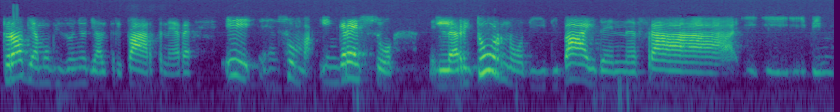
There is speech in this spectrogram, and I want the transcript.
però abbiamo bisogno di altri partner e insomma l'ingresso, il ritorno di, di Biden fra i, i, i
